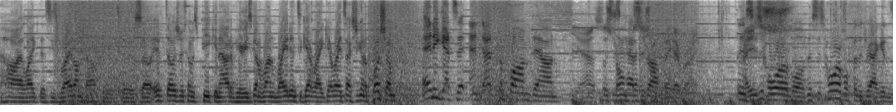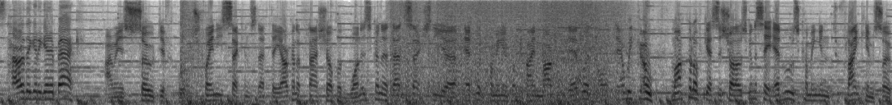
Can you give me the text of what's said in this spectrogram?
Oh, I like this. He's right on balcony too. So if Dosia comes peeking out of here, he's gonna run right into get right. Get right's actually gonna push him, and he gets it, and that's the bomb down. Yeah, it's a This is strong position catastrophic. get right. This is horrible. This is horrible for the Dragons. How are they gonna get it back? I mean, it's so difficult. 20 seconds left. They are going to flash up, but one is going to... That's actually uh, Edward coming in from behind Mark. Edward, oh, there we go. Markeloff gets the shot. I was going to say Edward was coming in to flank him, so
